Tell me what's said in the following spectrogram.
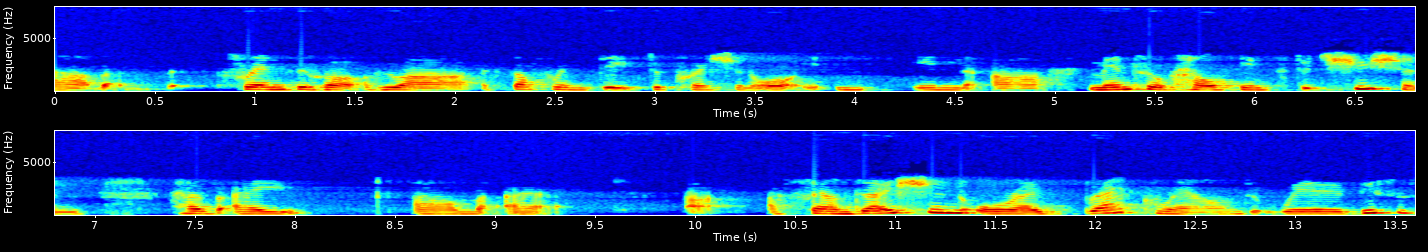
uh, friends who are, who are suffering deep depression or in, in uh, mental health institutions have a, um, a a foundation or a background where this has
